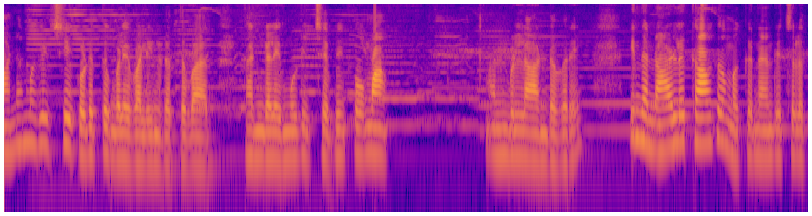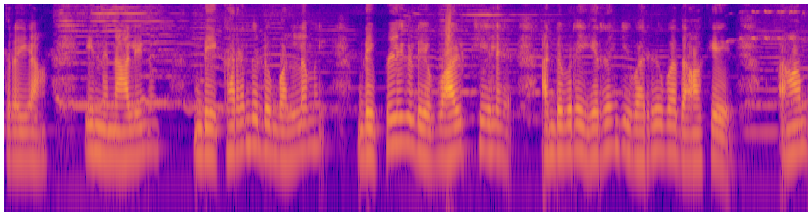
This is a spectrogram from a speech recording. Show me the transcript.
மனமகிழ்ச்சியை கொடுத்து உங்களை வழிநடத்துவார். கண்களை முடிச்சு செபிப்போமா அன்புள்ள ஆண்டவரே இந்த நாளுக்காக உமக்கு நன்றி செலுத்துறையா இந்த நாளிலும் உடைய கறந்துடும் வல்லமை உடைய பிள்ளைகளுடைய வாழ்க்கையில் ஆண்டவரை இறங்கி வருவதாக. ஆம்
